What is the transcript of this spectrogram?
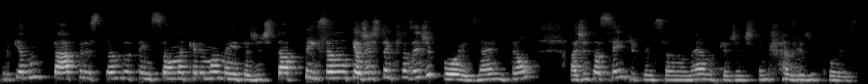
porque não está prestando atenção naquele momento, a gente está pensando no que a gente tem que fazer depois, né? Então, a gente está sempre pensando né, no que a gente tem que fazer depois.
